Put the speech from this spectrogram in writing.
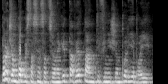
Però c'è un po' questa sensazione che per tanti finisce un po' lì e poi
